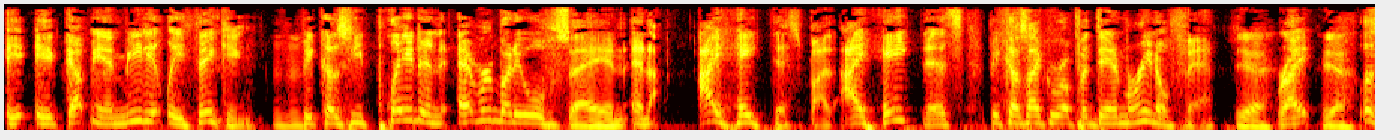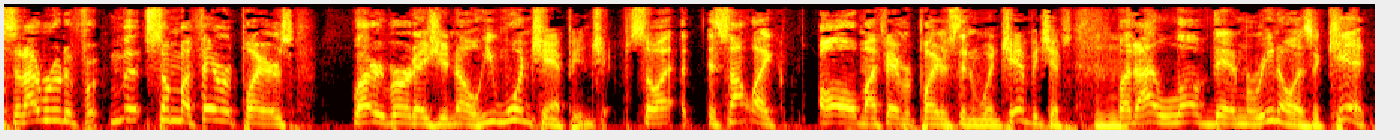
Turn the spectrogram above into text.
it, it got me immediately thinking because he played in. Everybody will say, and and I hate this, but I hate this because I grew up a Dan Marino fan. Yeah. Right? Yeah. Listen, I rooted for some of my favorite players. Larry Bird, as you know, he won championships. So I, it's not like all my favorite players didn't win championships, Mm-hmm. but I loved Dan Marino as a kid.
